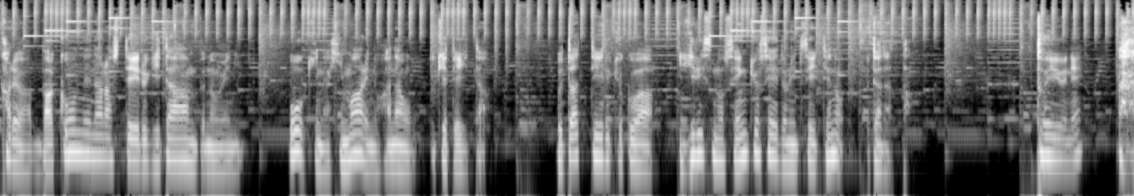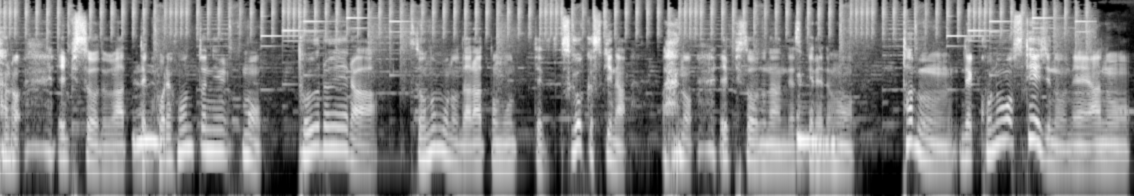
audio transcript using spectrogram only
彼は爆音で鳴らしているギターアンプの上に大きなひまわりの花を生けていた。歌っている曲はイギリスの選挙制度についての歌だった。というねあのエピソードがあって、うん、これ本当にもうプールエラーそのものだなと思ってすごく好きな あのエピソードなんですけれども、うん、多分でこのステージのねあの、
